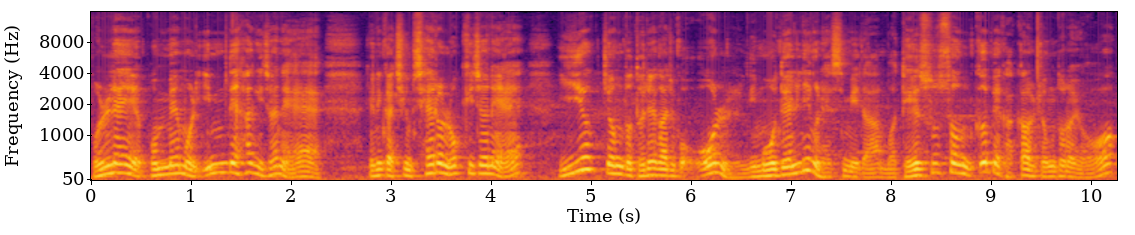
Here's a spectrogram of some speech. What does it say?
본래 본매물 임대하기 전에 그러니까 지금 세를 놓기 전에 2억 정도 들여가지고 올 리모델링을 했습니다. 뭐 대수성급에 가까울 정도로요.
